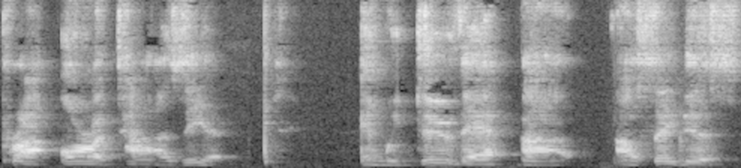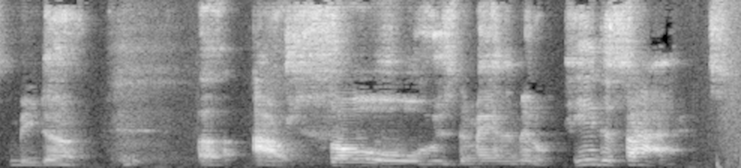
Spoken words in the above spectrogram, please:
prioritize it. And we do that by, I'll say this be done. Uh, our soul, who's the man in the middle, he decides.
